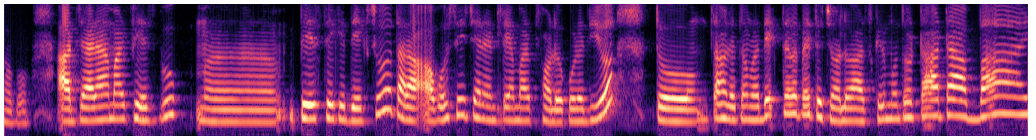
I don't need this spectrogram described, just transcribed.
হব। আর যারা আমার ফেসবুক পেজ থেকে দেখছ, তারা অবশ্যই চ্যানেলটি আমার ফলো করে দিও। তো, তাহলে তোমরা দেখতে পাবে। তো চলো আজকের মতো, টাটা বাই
